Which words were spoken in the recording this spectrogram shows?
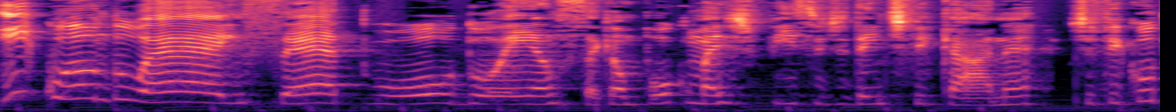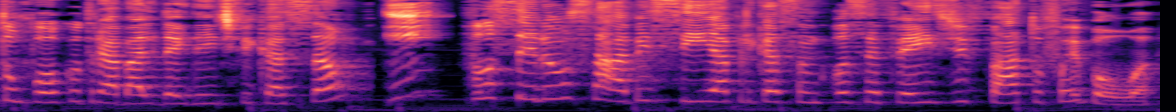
E quando é inseto ou doença, que é um pouco mais difícil de identificar, né? Dificulta um pouco o trabalho da identificação e você não sabe se a aplicação que você fez de fato foi boa.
